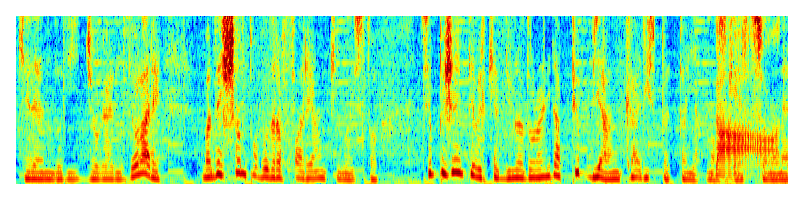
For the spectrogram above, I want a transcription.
chiedendo di giocare titolare, ma Deschamps potrà fare anche questo. Semplicemente perché è di una tonalità più bianca rispetto agli altri. No, No, scherzo, non è.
